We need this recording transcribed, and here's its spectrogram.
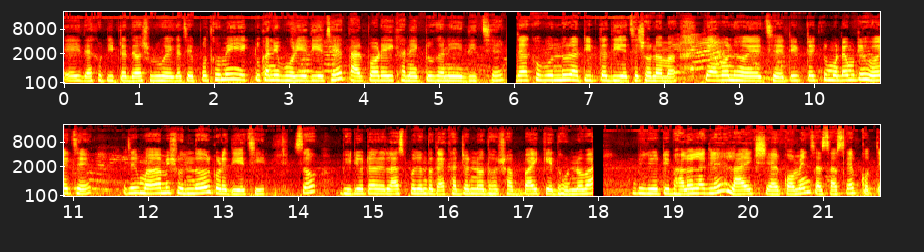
এই দেখো, টিপটা দেওয়া শুরু হয়ে গেছে। প্রথমেই একটুখানি ভরিয়ে দিয়েছে, তারপরে এইখানে একটুখানি দিচ্ছে। দেখো বন্ধুরা, টিপটা দিয়েছে সোনামা। কেমন হয়েছে? টিপটা একটু মোটামুটি হয়েছে। যে মা আমি সুন্দর করে দিয়েছি। সো ভিডিওটা লাস্ট পর্যন্ত দেখার জন্য সবাইকে ধন্যবাদ। ভিডিওটি ভালো লাগলে লাইক শেয়ার কমেন্টস আর সাবস্ক্রাইব করতে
